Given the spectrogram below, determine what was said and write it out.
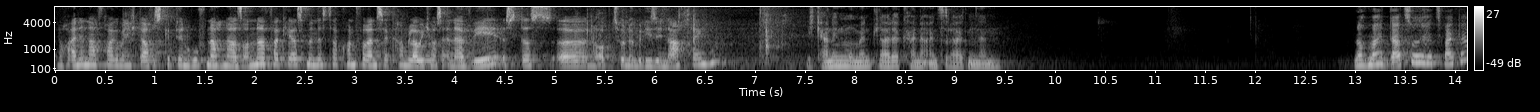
Noch eine Nachfrage, wenn ich darf. Es gibt den Ruf nach einer Sonderverkehrsministerkonferenz. Der kam, glaube ich, aus NRW. Ist das äh, eine Option, über die Sie nachdenken? Ich kann Ihnen im Moment leider keine Einzelheiten nennen. Nochmal dazu, Herr Zweigler?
